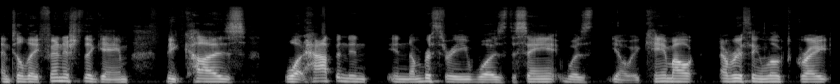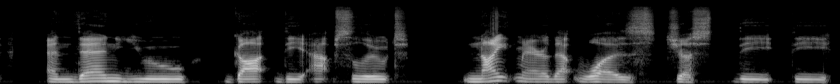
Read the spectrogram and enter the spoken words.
until they finished the game because what happened in in number 3 was the same was you know it came out everything looked great and then you got the absolute nightmare that was just the the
